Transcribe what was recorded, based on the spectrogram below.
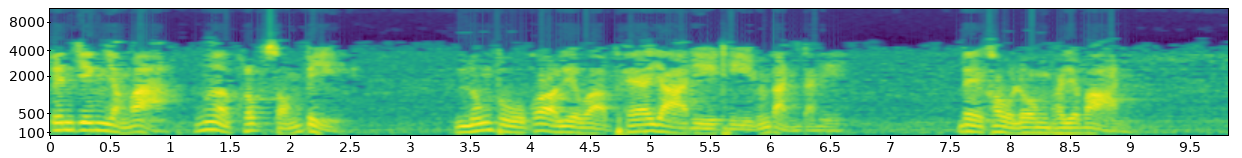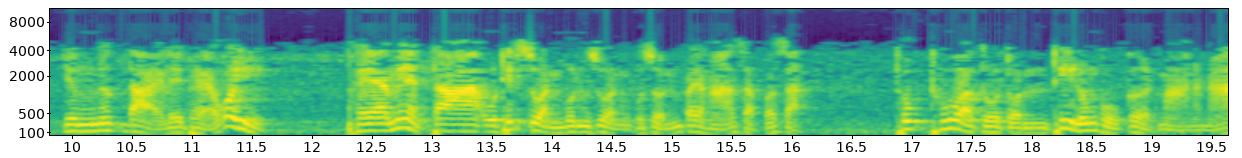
เป็นจริงอย่างว่าเมื่อครบสองปีหลวงปู่ก็เรียกว่าแพ้ยาดีทีเหมือนกันกันนี้ ได้เข้าโรงพยาบาล จึงนึกได้เลยแผ่โอ้ยแผ่เมตตาอุทิศส่วนบุญส่วนกุศลไปหาสรรพสัตว์ทุกทั่วตัวตนที่หลวงปู่เกิดมานะนะ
